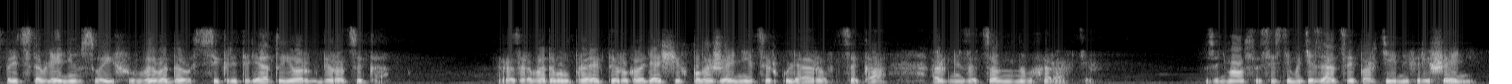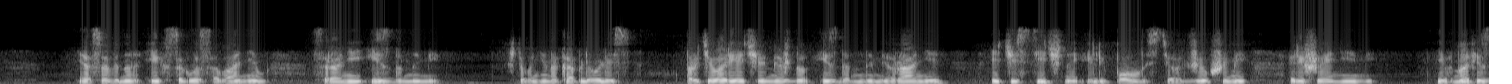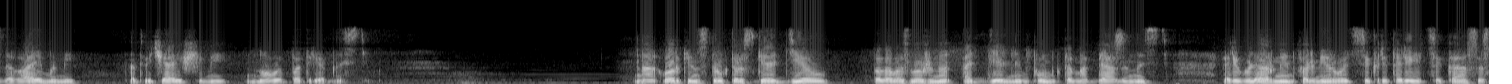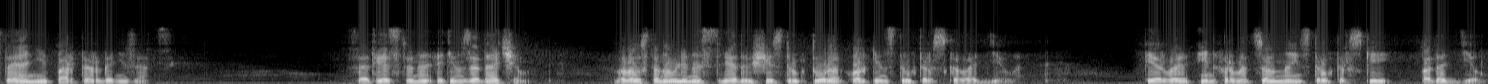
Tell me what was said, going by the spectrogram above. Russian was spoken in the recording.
с представлением своих выводов секретариату Йорк-бюро ЦК. Разрабатывал проекты руководящих положений циркуляров ЦК организационного характера. Занимался систематизацией партийных решений и особенно их согласованием с ранее изданными, чтобы не накапливались противоречия между изданными ранее и частично или полностью отжившими решениями и вновь издаваемыми, отвечающими новым потребностям. На оргинструкторский отдел была возложена отдельным пунктом обязанность регулярно информировать секретарей ЦК о состоянии партоорганизации. Соответственно, этим задачам была установлена следующая структура оргинструкторского отдела. Первое — информационно-инструкторский подотдел.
